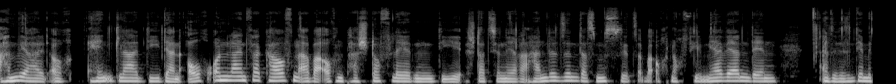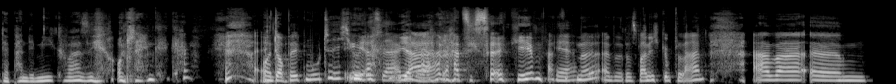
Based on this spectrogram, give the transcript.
haben wir halt auch Händler, die dann auch online verkaufen, aber auch ein paar Stoffläden, die stationärer Handel sind. Das müsste jetzt aber auch noch viel mehr werden, denn also wir sind ja mit der Pandemie quasi online gegangen. Äh, Und doppelt mutig, würde ja, ich sagen. Ja, ja, hat sich so ergeben. Ja. Ne? Also das war nicht geplant. Aber ähm,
